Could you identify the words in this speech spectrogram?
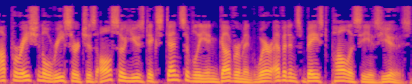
Operational research is also used extensively in government where evidence based policy is used.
